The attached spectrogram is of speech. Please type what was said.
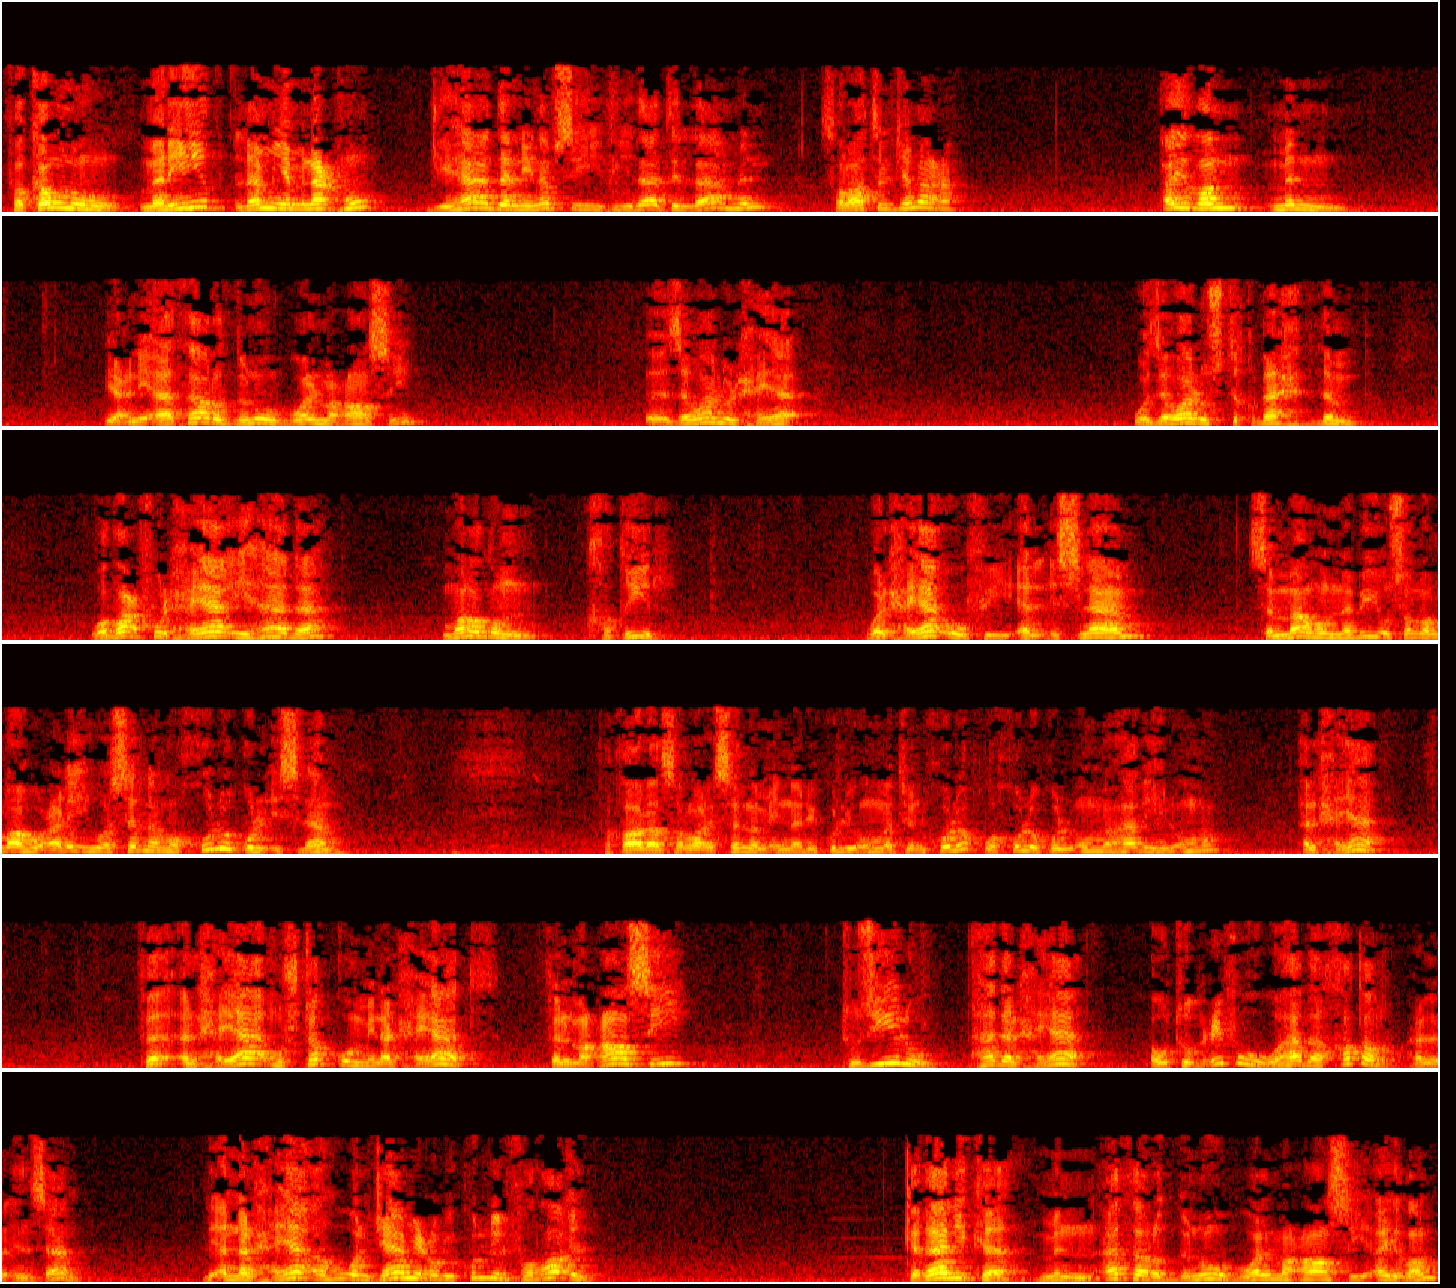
فكونه مريض لم يمنعه جهادا لنفسه في ذات الله من صلاة الجماعة. أيضا من يعني آثار الذنوب والمعاصي زوال الحياء وزوال استقباح الذنب. وضعف الحياء هذا مرض خطير. والحياء في الإسلام سماه النبي صلى الله عليه وسلم خلق الإسلام. فقال صلى الله عليه وسلم إن لكل أمة خلق وخلق الأمة هذه الأمة الحياء. فالحياء مشتق من الحياة فالمعاصي تزيل هذا الحياء أو تضعفه وهذا خطر على الإنسان لأن الحياء هو الجامع لكل الفضائل. كذلك من أثر الذنوب والمعاصي أيضا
